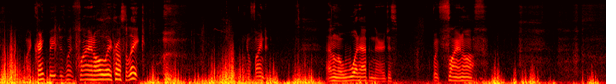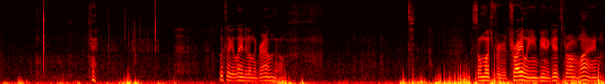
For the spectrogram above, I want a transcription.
My crankbait just went flying all the way across the lake. You'll find it. I don't know what happened there. It just went flying off. Looks like it landed on the ground though. So much for trilene being a good strong line.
